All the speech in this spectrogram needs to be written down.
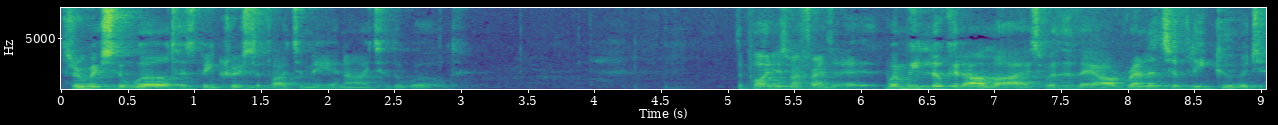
through which the world has been crucified to me and I to the world. The point is, my friends, uh, when we look at our lives, whether they are relatively good,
